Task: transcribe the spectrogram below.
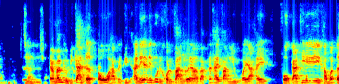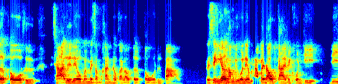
ครับใช่อืมใช่แต่มันอยู่ที่การเติบโตครับคืออันนี้อันนี้พูดถึงคนฟังด้วยนะแบบถ้าใครฟังอยู่ก็อยากให้โฟกัสที่คำว่าเติบโตคือช้าหรือเร็วมันไม่สำคัญเท่ากับเราเติบโตหรือเปล่าแต่สิ่งที่เราทำอยู่อันเนี้ยมันทำให้เรากลายเป็นคนที่ดี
